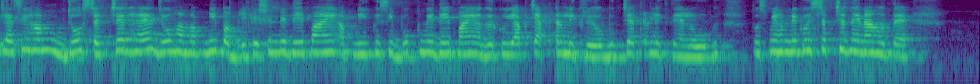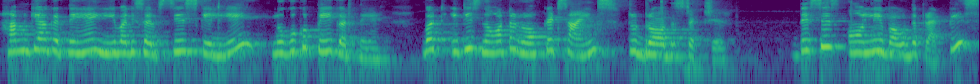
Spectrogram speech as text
जैसे हम जो स्ट्रक्चर है, जो हम अपनी पब्लिकेशन में दे पाए, अपनी किसी बुक में दे पाए, अगर कोई आप चैप्टर लिख रहे हो बुक चैप्टर लिखते हैं लोग तो उसमें हमने कोई स्ट्रक्चर देना होता है। हम क्या करते हैं, ये वाली सर्विसेज़ के लिए लोगों को पे करते हैं। But it is not a rocket science to draw the structure this is only about the practice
